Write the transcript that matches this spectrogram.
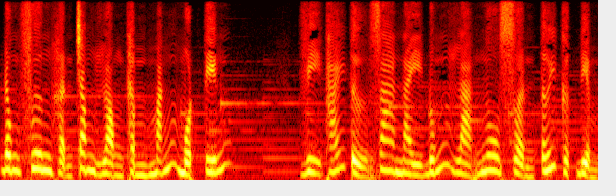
Đông phương hận trong lòng thầm mắng một tiếng. Vị thái tử gia này đúng là ngu xuẩn tới cực điểm.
